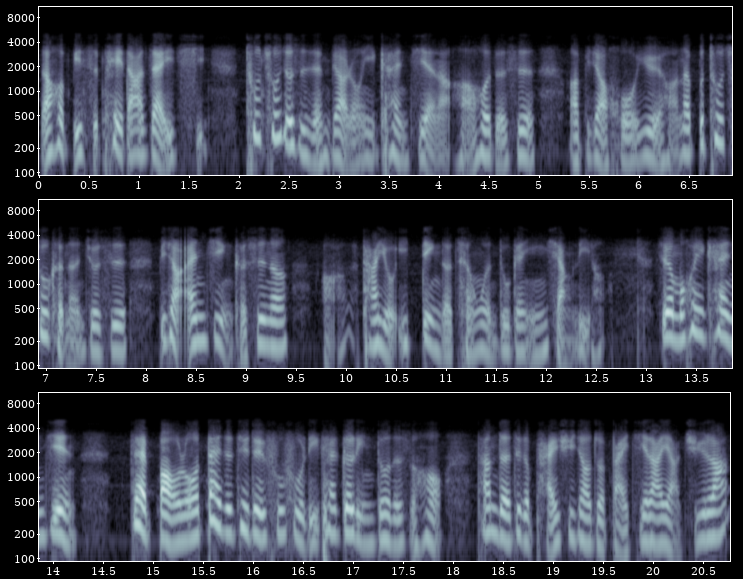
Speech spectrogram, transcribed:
然后彼此配搭在一起，突出就是人比较容易看见了哈，或者是啊比较活跃哈，那不突出可能就是比较安静，可是呢啊他有一定的沉稳度跟影响力哈，所以我们会看见在保罗带着这对夫妇离开哥林多的时候，他们的这个排序叫做百基拉雅居拉。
